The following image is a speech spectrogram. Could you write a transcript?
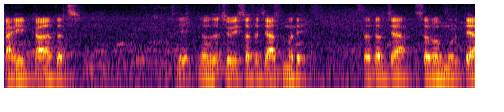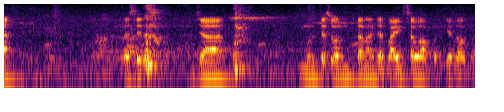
काही काळातच म्हणजे जवळजवळ चोवीस तासाच्या आतमध्ये सदरच्या सर्व मूर्त्या तसेच ज्या मूर्त्या चोरताना ज्या बाईकचा वापर केला होता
